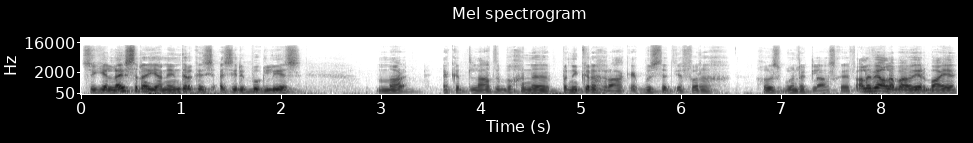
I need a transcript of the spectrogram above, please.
So jy luister na Jan Hendrik as as jy die boek lees. Maar ek het later begin paniekerig raak. Ek moes dit eenvoudig gous moontlik klaar skryf. Alhoewel daar weer baie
